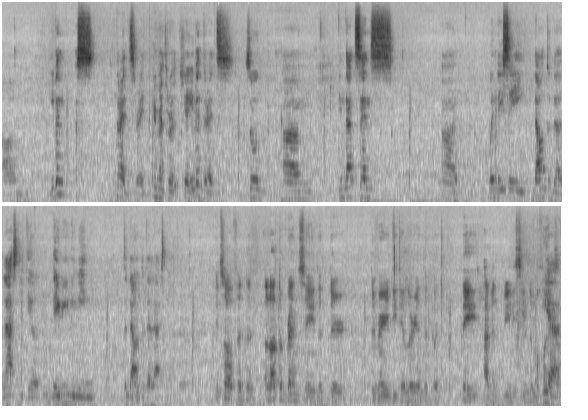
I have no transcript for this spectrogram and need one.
um, even s- threads, right? Even threads. Yeah, even threads. So, um, in that sense, uh, when they say down to the last detail, Mm. they really mean to down to the last detail. It's often that a lot of brands say that they're they're very detail oriented, but they haven't really seen the McCoys. Yeah,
